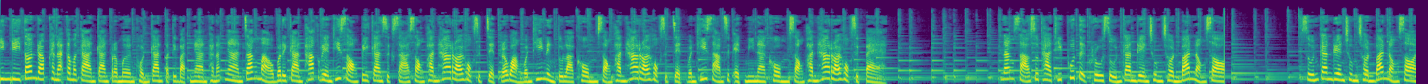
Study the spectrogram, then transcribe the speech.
ยินดีต้อนรับคณะกรรมการการประเมินผลการปฏิบัติงานพนักงานจ้างเหมาบริการภาคเรียนที่ 2 ปีการศึกษา 2567 ระหว่างวันที่ 1 ตุลาคม 2567 วันที่ 31 มีนาคม 2568 นางสาวสุธาทิพย์ผู้ตึกครูศูนย์การเรียนชุมชนบ้านหนองซอ ศูนย์การเรียนชุมชนบ้านหนองซอน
